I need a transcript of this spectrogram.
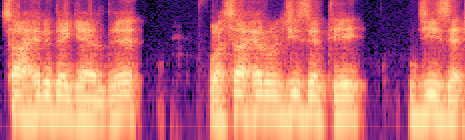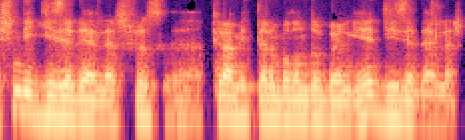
sahiri de geldi. Ve sahirul cizeti Cize. Şimdi Gize derler. Şu e, piramitlerin bulunduğu bölgeye Cize derler.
